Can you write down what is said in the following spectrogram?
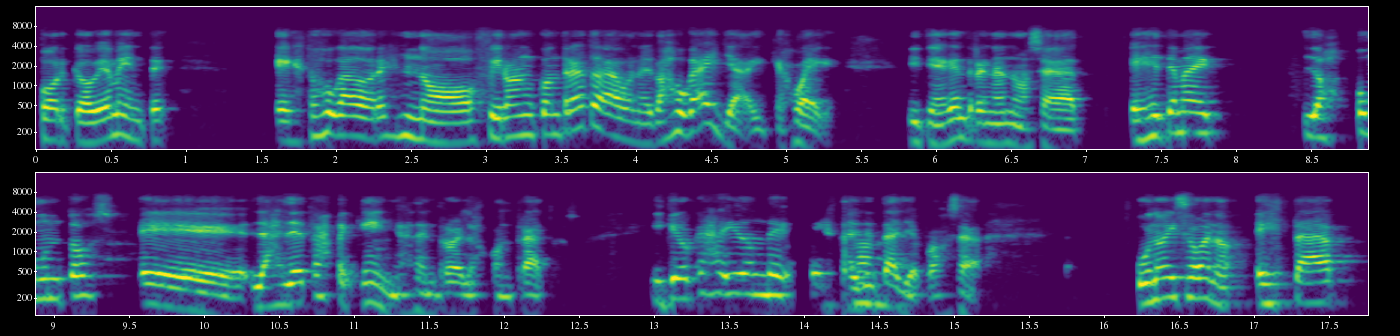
porque obviamente estos jugadores no firman un contrato, ah, bueno, él va a jugar y ya, y que juegue, y tiene que entrenar, no, o sea, es el tema de los puntos, eh, las letras pequeñas dentro de los contratos. Y creo que es ahí donde está el detalle, pues, o sea, uno dice, bueno, está,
